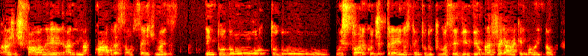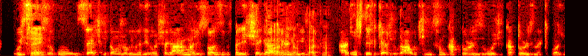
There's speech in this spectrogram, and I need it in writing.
a gente fala, né? Ali na quadra são sete, mas tem todo, todo o histórico de treinos, tem tudo que você viveu para chegar naquele momento. Então, os sete, os sete que estão jogando ali não chegaram ali sozinhos. Para eles chegarem claro ali, claro a gente teve que ajudar o time. São 14, hoje 14, né? Que pode.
